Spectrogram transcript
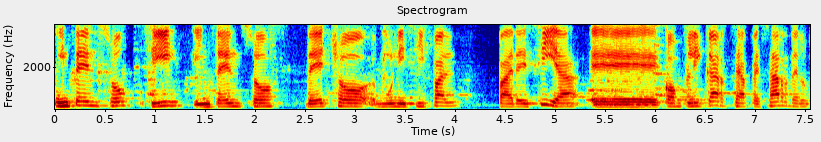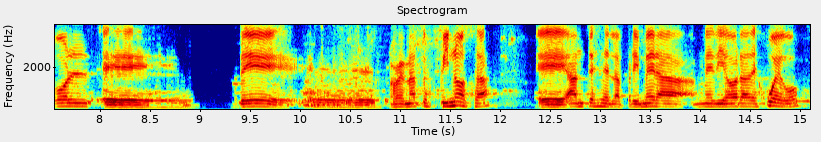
intenso, sí, intenso. De hecho, Municipal parecía eh, complicarse a pesar del gol eh, de eh, Renato Espinosa antes de la primera media hora de juego.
